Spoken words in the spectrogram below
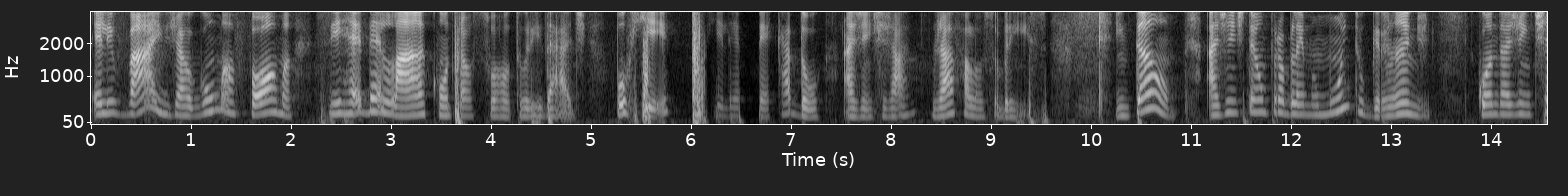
Ele vai, de alguma forma, se rebelar contra a sua autoridade. Por quê? que ele é pecador. A gente já, já falou sobre isso. Então, a gente tem um problema muito grande quando a gente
